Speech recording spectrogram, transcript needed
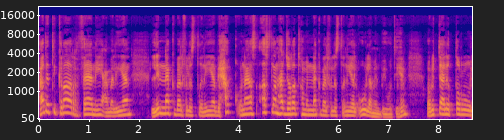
هذا تكرار ثاني عمليا للنكبة الفلسطينية بحق أناس أصلا هجرتهم النكبة الفلسطينية الأولى من بيوتهم وبالتالي اضطروا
